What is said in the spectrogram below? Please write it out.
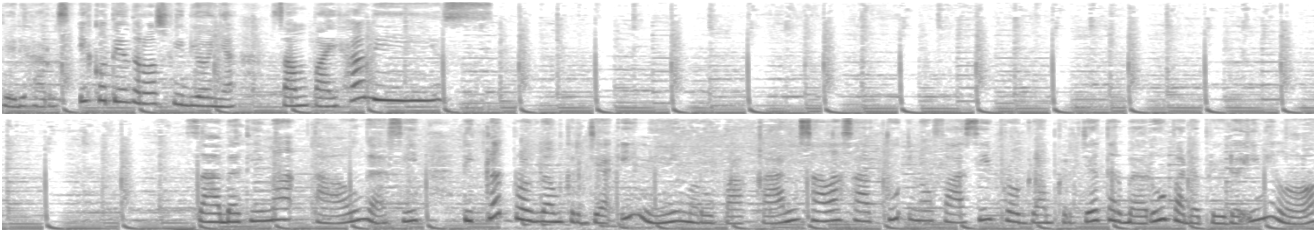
Jadi harus ikutin terus videonya sampai habis. Sahabat Hima, tahu nggak sih, Diklat program kerja ini merupakan salah satu inovasi program kerja terbaru pada periode ini loh.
